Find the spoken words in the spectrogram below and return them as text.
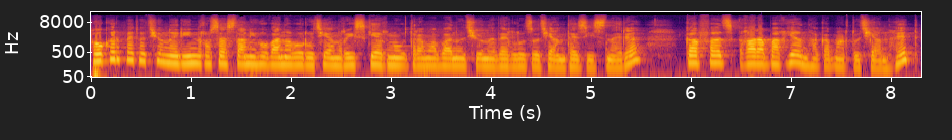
Փոքր պետություններին Ռուսաստանի հովանավորության ռիսկերն ու տրամաբանությունը վերլուծության թեզիսները կապված Ղարաբաղյան հակամարտության հետ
